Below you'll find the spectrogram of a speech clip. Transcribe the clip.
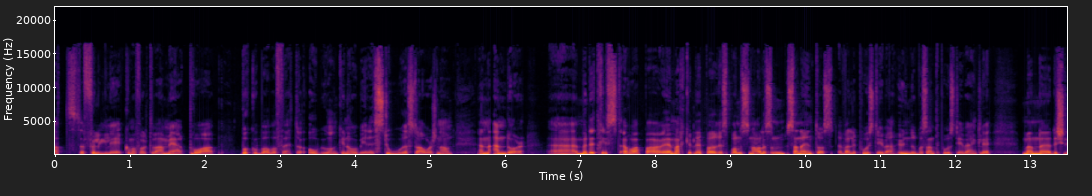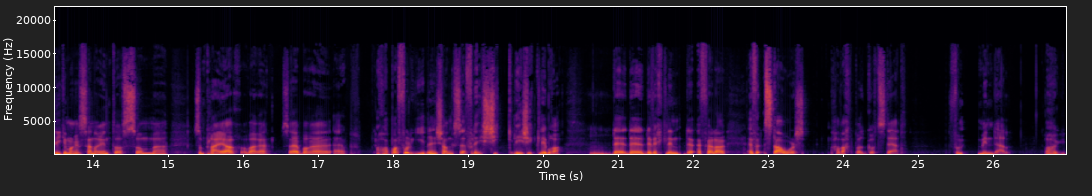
at selvfølgelig kommer folk til å være mer på Book of Boba Fett og Obi-Wan Kenobi, det store Star Wars-navn, enn Andor. Eh, men det er trist. Jeg håper, jeg merker litt på responsen. Alle som sender inn til oss, er veldig positive. 100 er positive, egentlig. Men eh, det er ikke like mange som sender inn til oss som, eh, som pleier å være. Så jeg bare jeg, jeg håper at folk gir det en sjanse, for det er skikkelig, skikkelig bra. Det, det, det er virkelig det, jeg, føler, jeg føler Star Wars har vært på et godt sted, for min del. Og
